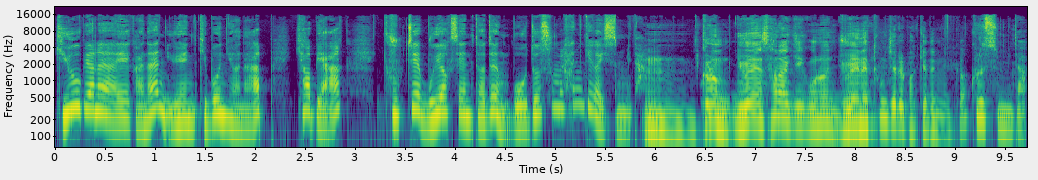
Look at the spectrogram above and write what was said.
기후 변화에 관한 유엔 기본현합, 협약, 국제 무역 센터 등 모두 21개가 있습니다. 음, 그럼 유엔 산하 기구는 유엔의 통제를 받게 됩니까? 그렇습니다.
